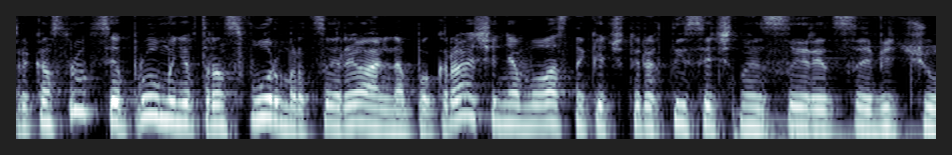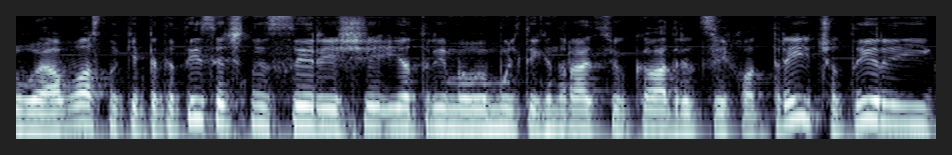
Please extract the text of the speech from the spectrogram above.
Реконструкція променів Transformer це реальне покращення. Власники 4000 серії це відчули, а власники 5000 серії ще і отримали мультигенерацію кадрів цих от 3, 4X.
